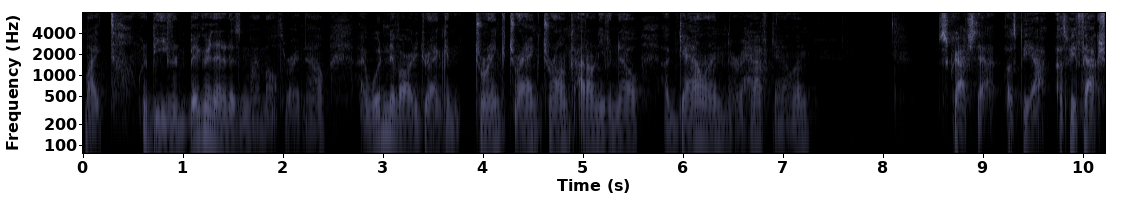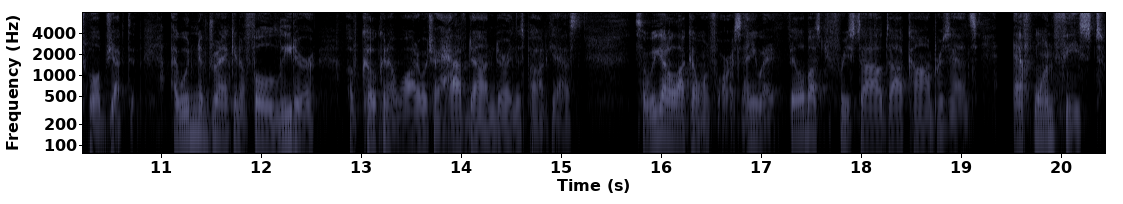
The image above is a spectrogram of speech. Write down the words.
My tongue would be even bigger than it is in my mouth right now. I wouldn't have already drank and drink, drank, drunk, I don't even know, a gallon or a half gallon. Scratch that. Let's be out. Let's be factual, objective. I wouldn't have drank in a full liter of coconut water, which I have done during this podcast. So we got a lot going for us. Anyway, filibusterfreestyle.com presents F1 Feast.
